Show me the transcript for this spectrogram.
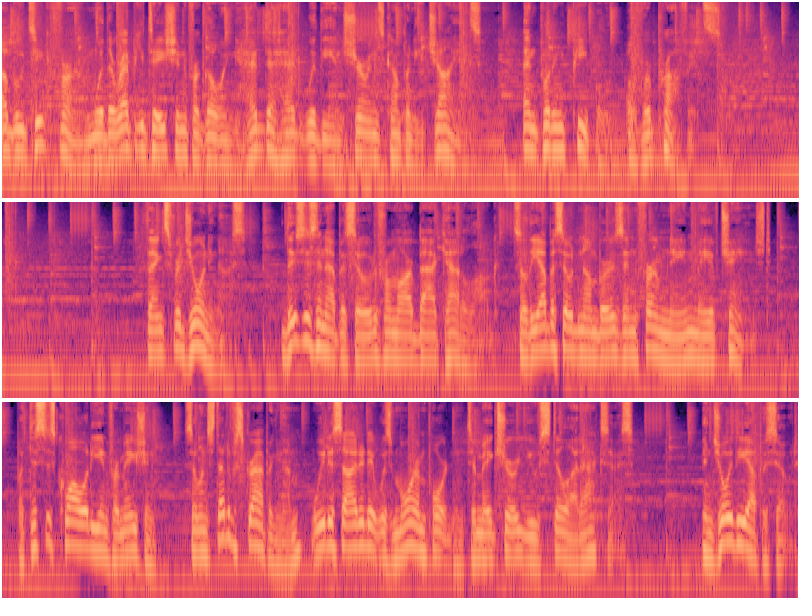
a boutique firm with a reputation for going head to head with the insurance company giants and putting people over profits. Thanks for joining us. This is an episode from our back catalog, so the episode numbers and firm name may have changed. But this is quality information, so instead of scrapping them, we decided it was more important to make sure you still had access. Enjoy the episode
